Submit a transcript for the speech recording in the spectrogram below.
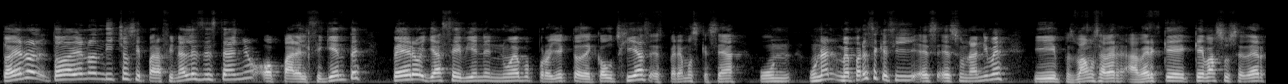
Todavía no, todavía no han dicho si para finales de este año o para el siguiente. pero ya se viene nuevo proyecto de Code Geass, esperemos que sea un, un me parece que sí es, es, un anime y pues vamos a ver, a ver qué, qué va a suceder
